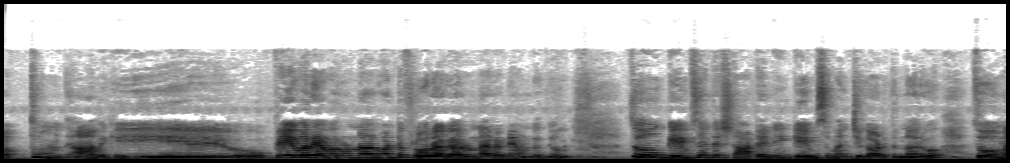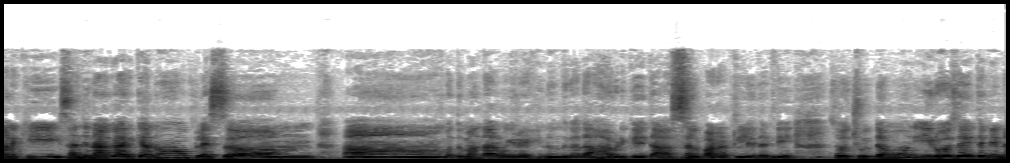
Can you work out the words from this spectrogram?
మొత్తం ఆమెకి ఫేవర్ ఎవరు ఉన్నారు అంటే ఫ్లోరా గారు ఉన్నారనే ఉండదు. సో గేమ్స్ అయితే స్టార్ట్ అయినాయి. గేమ్స్ మంచిగా ఆడుతున్నారు. సో మనకి సంజనా గారికను ప్లస్ um, ముద్దుమందారం హీరోయిన్ ఉంది కదా ఆవిడకి అయితే అస్సలు పడట్లేదండి. సో చూద్దాము. ఈ రోజు అయితే నిన్న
